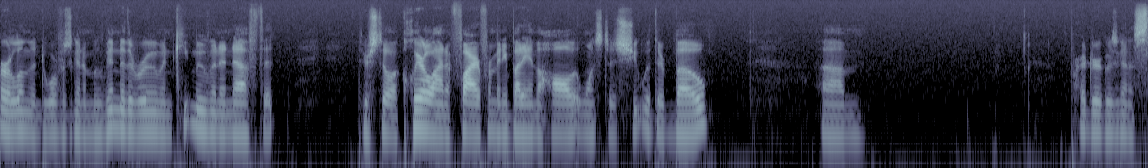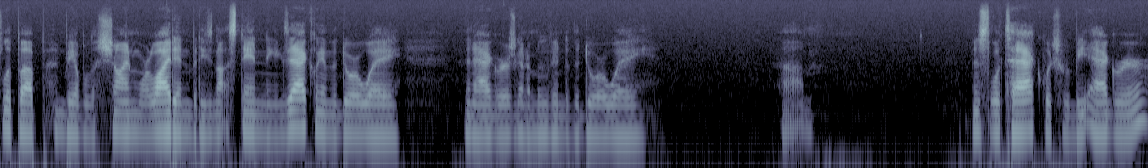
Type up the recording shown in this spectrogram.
Erlin, the dwarf, is going to move into the room and keep moving enough that there's still a clear line of fire from anybody in the hall that wants to shoot with their bow. Um, Was going to slip up and be able to shine more light in, but he's not standing exactly in the doorway. Then Agrir is going to move into the doorway. Um, missile attack, which would be Agrir.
